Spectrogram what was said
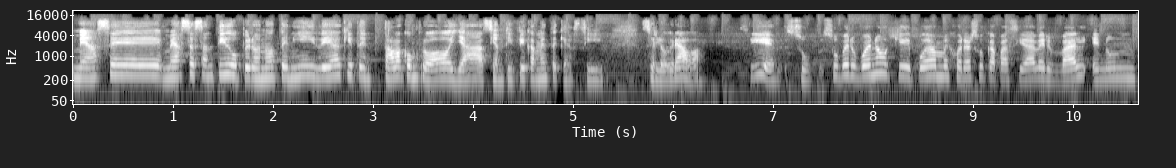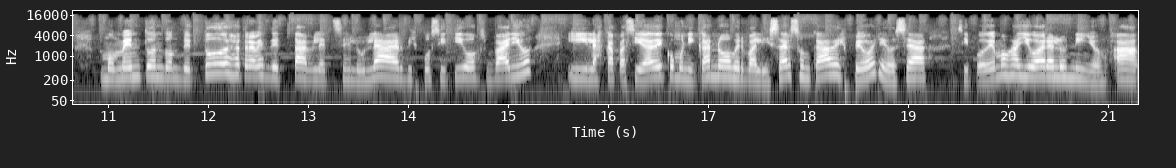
Me hace, me hace sentido, pero no tenía idea que estaba comprobado ya científicamente que así se lograba. Sí, es súper bueno que puedan mejorar su capacidad verbal en un momento en donde todo es a través de tablet, celular, dispositivos varios y las capacidades de comunicarnos o verbalizar son cada vez peores. O sea, si podemos ayudar a los niños a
